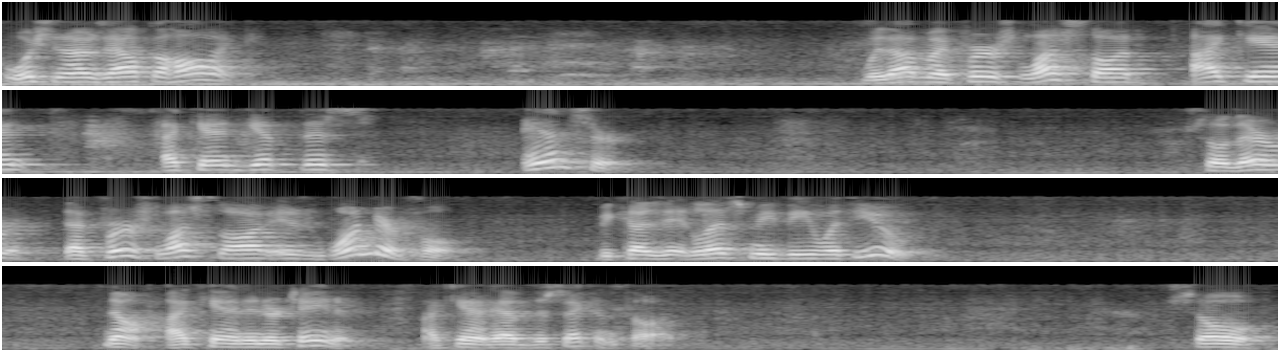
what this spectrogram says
wishing I was alcoholic. Without my first lust thought, I can't I can't get this answer. So there, that first lust thought is wonderful because it lets me be with you. Now, I can't entertain it. I can't have the second thought. So,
